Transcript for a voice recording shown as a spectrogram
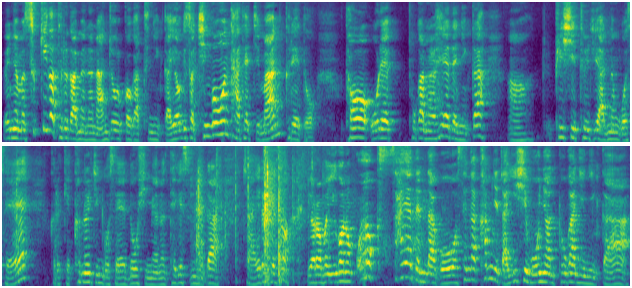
왜냐면 습기가 들어가면은 안 좋을 것 같으니까 여기서 진공은 다 됐지만 그래도 더 오래 보관을 해야 되니까 어, 빛이 들지 않는 곳에 그렇게 그늘진 곳에 놓으시면 되겠습니다. 자 이렇게 해서 여러분 이거는 꼭 사야 된다고 생각합니다. 25년 보관이니까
